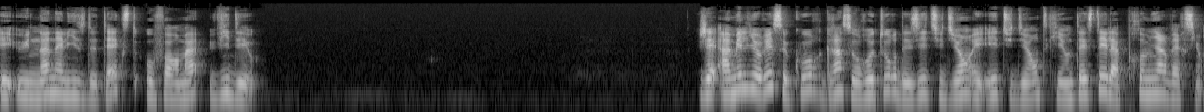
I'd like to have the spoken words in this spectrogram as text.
et une analyse de texte au format vidéo. J'ai amélioré ce cours grâce au retour des étudiants et étudiantes qui ont testé la première version.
